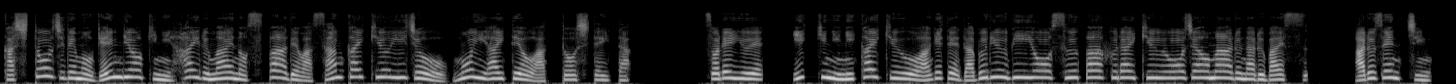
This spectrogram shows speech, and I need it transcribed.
しかし当時でも減量期に入る前のスパーでは3階級以上重い相手を圧倒していた。それゆえ、一気に2階級を上げて WBO スーパーフライ級王者オマールナルバエス、アルゼンチン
